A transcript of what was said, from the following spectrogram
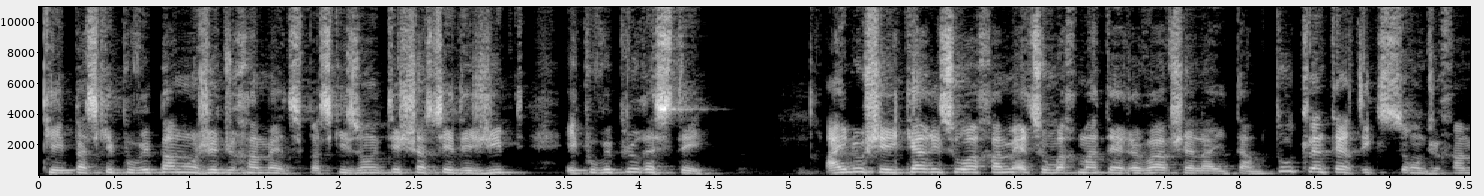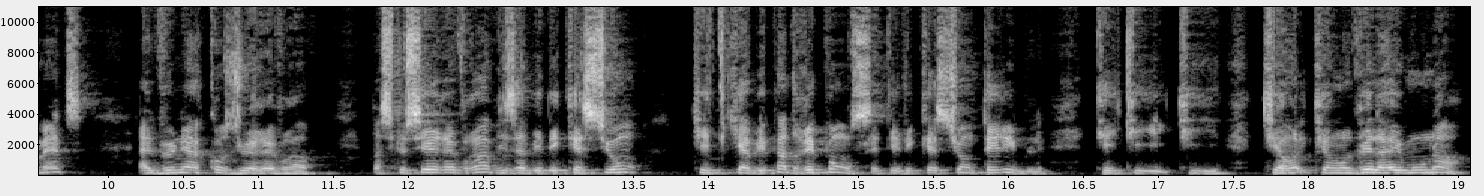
qui, parce qu'ils ne pouvaient pas manger du chametz, parce qu'ils ont été chassés d'Égypte et ne pouvaient plus rester. Toute l'interdiction du chametz, elle venait à cause du Erevrav. Parce que ces Erevrav, ils avaient des questions qui n'avaient pas de réponse. C'était des questions terribles qui, qui, qui, qui, enlevaient la émouna.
